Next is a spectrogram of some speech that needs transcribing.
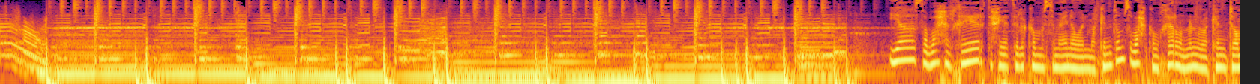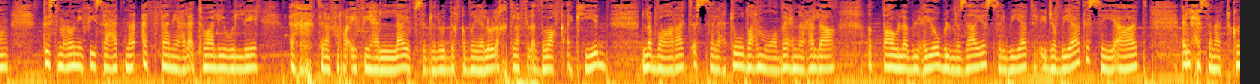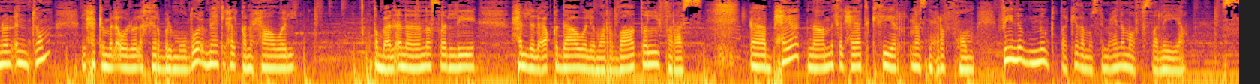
يا صباح الخير تحياتي لكم مستمعينا وين ما كنتم. صباحكم خير وين ما كنتم. تسمعوني في ساعتنا الثانية على أتوالي واللي اختلاف الرأي فيها لا يفسد للود قضية. لولا اختلاف الأذواق أكيد لبارة السلع توضع مواضيعنا على الطاولة بالعيوب المزايا السلبيات الإيجابيات السيئات الحسنات. تكونون أنتم الحكم الأول والأخير بالموضوع. بنهاية الحلقة نحاول طبعا أنا نصل لحل العقدة ولمرباط الفرس آه، بحياتنا مثل حياة كثير ناس نعرفهم في نقطة كذا مستمعينا مفصلية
